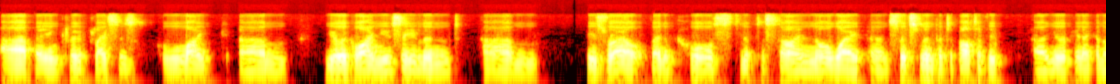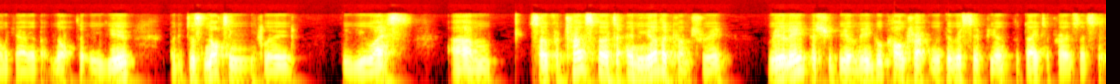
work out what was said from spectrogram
uh, they include places like um, Uruguay, New Zealand, um, Israel, then of course Liechtenstein, Norway, and Switzerland that are part of the uh, European Economic Area, but not the EU. But it does not include the US. Um, so for transfer to any other country, really there should be a legal contract with the recipient, the data processor,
